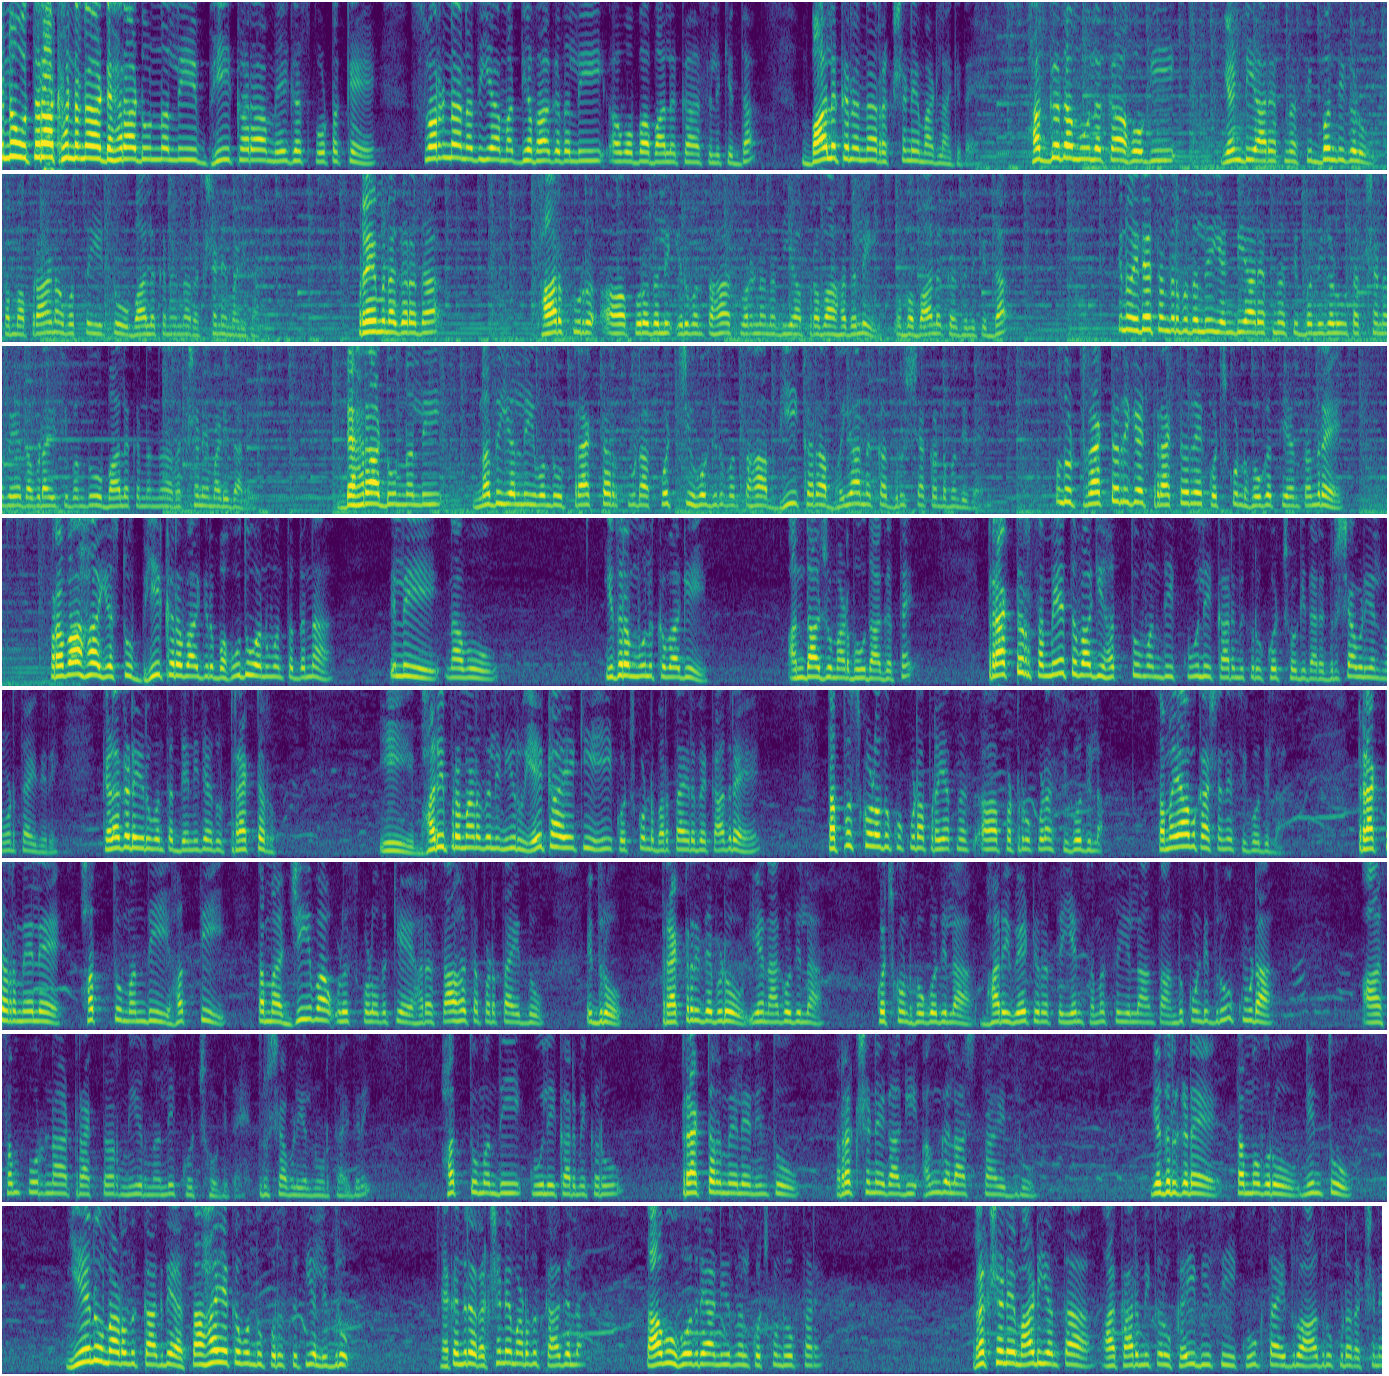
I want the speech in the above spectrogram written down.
ಇನ್ನು ಉತ್ತರಾಖಂಡನ ಡೆಹ್ರಾಡೂನ್ನಲ್ಲಿ ಭೀಕರ ಮೇಘ ಸ್ಫೋಟಕ್ಕೆ ಸ್ವರ್ಣ ನದಿಯ ಮಧ್ಯಭಾಗದಲ್ಲಿ ಒಬ್ಬ ಬಾಲಕ ಸಿಲುಕಿದ್ದ. ಬಾಲಕನನ್ನು ರಕ್ಷಣೆ ಮಾಡಲಾಗಿದೆ. ಹಗ್ಗದ ಮೂಲಕ ಹೋಗಿ ಎನ್ ಡಿ ಆರ್ ಎಫ್ನ ಸಿಬ್ಬಂದಿಗಳು ತಮ್ಮ ಪ್ರಾಣ ಒತ್ತೆ ಇಟ್ಟು ಬಾಲಕನನ್ನು ರಕ್ಷಣೆ ಮಾಡಿದ್ದಾರೆ. ಪ್ರೇಮನಗರದ ಥಾರ್ಕುರ್ ಪುರದಲ್ಲಿ ಇರುವಂತಹ ಸ್ವರ್ಣ ನದಿಯ ಪ್ರವಾಹದಲ್ಲಿ ಒಬ್ಬ ಬಾಲಕ ಸಿಲುಕಿದ್ದ. ಇನ್ನು ಇದೇ ಸಂದರ್ಭದಲ್ಲಿ ಎನ್ ಡಿ ಆರ್ ಎಫ್ನ ಸಿಬ್ಬಂದಿಗಳು ತಕ್ಷಣವೇ ದೌಡಾಯಿಸಿ ಬಂದು ಬಾಲಕನನ್ನು ರಕ್ಷಣೆ ಮಾಡಿದ್ದಾರೆ. ಡೆಹ್ರಾಡೂನ್ನಲ್ಲಿ ನದಿಯಲ್ಲಿ ಒಂದು ಟ್ರ್ಯಾಕ್ಟರ್ ಕೂಡ ಕೊಚ್ಚಿ ಹೋಗಿರುವಂತಹ ಭೀಕರ ಭಯಾನಕ ದೃಶ್ಯ ಕಂಡುಬಂದಿದೆ. ಒಂದು ಟ್ರ್ಯಾಕ್ಟರಿಗೆ ಟ್ರ್ಯಾಕ್ಟರೇ ಕೊಚ್ಕೊಂಡು ಹೋಗುತ್ತೆ ಅಂತಂದರೆ ಪ್ರವಾಹ ಎಷ್ಟು ಭೀಕರವಾಗಿರಬಹುದು ಅನ್ನುವಂಥದ್ದನ್ನು ಇಲ್ಲಿ ನಾವು ಇದರ ಮೂಲಕವಾಗಿ ಅಂದಾಜು ಮಾಡಬಹುದಾಗತ್ತೆ. ಟ್ರ್ಯಾಕ್ಟರ್ ಸಮೇತವಾಗಿ ಹತ್ತು ಮಂದಿ ಕೂಲಿ ಕಾರ್ಮಿಕರು ಕೊಚ್ಚಿ ಹೋಗಿದ್ದಾರೆ. ದೃಶ್ಯಾವಳಿಯಲ್ಲಿ ನೋಡ್ತಾ ಇದ್ದೀರಿ. ಕೆಳಗಡೆ ಇರುವಂಥದ್ದೇನಿದೆ ಅದು ಟ್ರ್ಯಾಕ್ಟರು. ಈ ಭಾರಿ ಪ್ರಮಾಣದಲ್ಲಿ ನೀರು ಏಕಾಏಕಿ ಕೊಚ್ಕೊಂಡು ಬರ್ತಾ ಇರಬೇಕಾದ್ರೆ ತಪ್ಪಿಸ್ಕೊಳ್ಳೋದಕ್ಕೂ ಕೂಡ ಪ್ರಯತ್ನ ಪಟ್ಟರೂ ಕೂಡ ಸಿಗೋದಿಲ್ಲ. ಸಮಯಾವಕಾಶನೇ ಸಿಗೋದಿಲ್ಲ. ಟ್ರ್ಯಾಕ್ಟರ್ ಮೇಲೆ ಹತ್ತು ಮಂದಿ ಹತ್ತಿ ತಮ್ಮ ಜೀವ ಉಳಿಸ್ಕೊಳ್ಳೋದಕ್ಕೆ ಹರಸಾಹಸ ಪಡ್ತಾ ಇದ್ದು ಇದ್ದರು ಟ್ರ್ಯಾಕ್ಟರ್ ಇದೆ ಬಿಡು, ಏನಾಗೋದಿಲ್ಲ. ಕೊಚ್ಕೊಂಡು ಹೋಗೋದಿಲ್ಲ, ಭಾರಿ ವೇಟ್ ಇರುತ್ತೆ, ಏನು ಸಮಸ್ಯೆ ಇಲ್ಲ ಅಂತ ಅಂದುಕೊಂಡಿದ್ರೂ ಕೂಡ ಆ ಸಂಪೂರ್ಣ ಟ್ರ್ಯಾಕ್ಟರ್ ನೀರಿನಲ್ಲಿ ಕೊಚ್ಚಿ ಹೋಗಿದೆ. ದೃಶ್ಯಾವಳಿಯಲ್ಲಿ ನೋಡ್ತಾ ಇದ್ದೀರಿ. ಹತ್ತು ಮಂದಿ ಕೂಲಿ ಕಾರ್ಮಿಕರು ಟ್ರ್ಯಾಕ್ಟರ್ ಮೇಲೆ ನಿಂತು ರಕ್ಷಣೆಗಾಗಿ ಅಂಗಲಾಚ್ತಾ ಇದ್ದರು ಎದುರುಗಡೆ ತಮ್ಮವರು ನಿಂತು ಏನೂ ಮಾಡೋದಕ್ಕಾಗದೆ ಅಸಹಾಯಕ ಒಂದು ಪರಿಸ್ಥಿತಿಯಲ್ಲಿದ್ದರು ಯಾಕಂದರೆ ರಕ್ಷಣೆ ಮಾಡೋದಕ್ಕಾಗಲ್ಲ. ತಾವು ಹೋದರೆ ಆ ನೀರಿನಲ್ಲಿ ಕೊಚ್ಕೊಂಡು ಹೋಗ್ತಾರೆ. ರಕ್ಷಣೆ ಮಾಡಿ ಅಂತ ಆ ಕಾರ್ಮಿಕರು ಕೈ ಬೀಸಿ ಕೂಗ್ತಾ ಇದ್ರು ಆದರೂ ಕೂಡ ರಕ್ಷಣೆ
